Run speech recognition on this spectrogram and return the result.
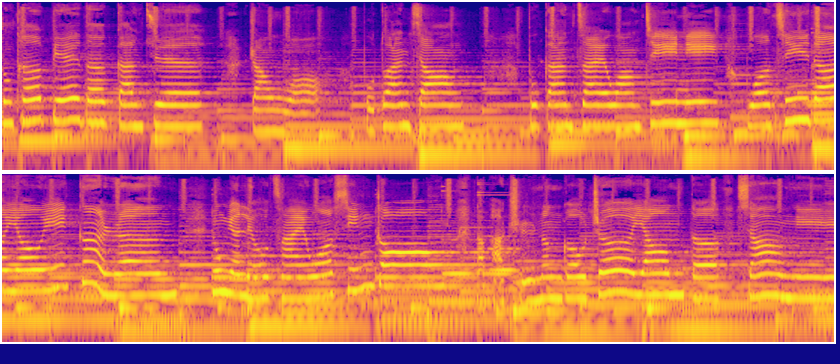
种特别的感觉，让我不断想，不敢再忘记你。我记得有一个人，永远留在我心中，哪怕只能够这样的想你。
